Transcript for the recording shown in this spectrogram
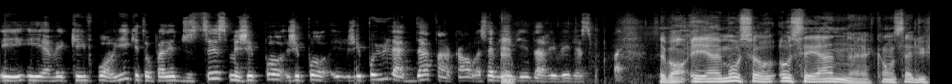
et, avec Yves Poirier qui est au palais de justice, mais j'ai pas, j'ai pas, j'ai pas eu la date encore. Ça vient, vient d'arriver, C'est bon. Et un mot sur Océane qu'on salue.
